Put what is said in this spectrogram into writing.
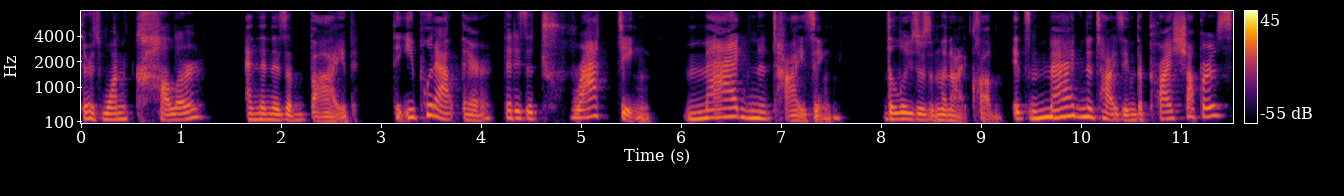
there's one color, and then there's a vibe that you put out there that is attracting, magnetizing the losers in the nightclub. It's magnetizing the price shoppers,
